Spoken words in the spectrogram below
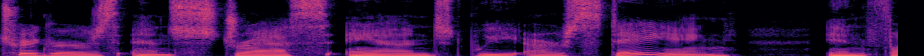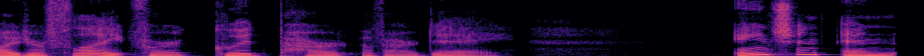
triggers and stress, and we are staying in fight or flight for a good part of our day. Ancient and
